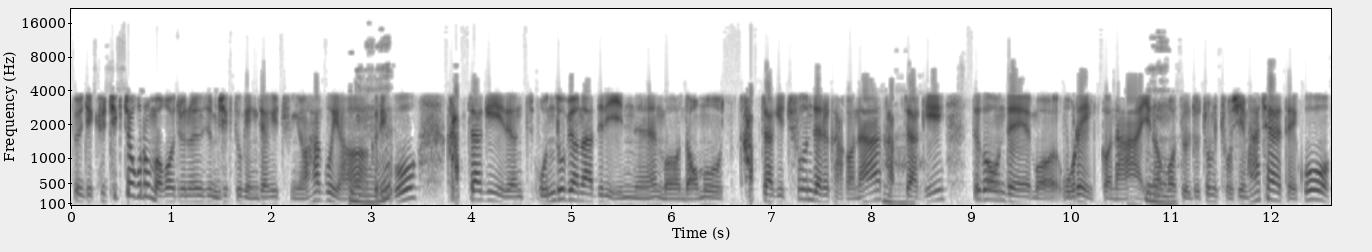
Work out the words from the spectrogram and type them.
또 이제 규칙적으로 먹어주는 음식도 굉장히 중요하고요. 네. 그리고 갑자기 이런 온도 변화들이 있는 뭐 너무 갑자기 추운 데를 가거나 아. 갑자기 아. 뜨거운 데에 뭐 오래 있거나 이런 네. 것들도 좀 조심하 셔야 되고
